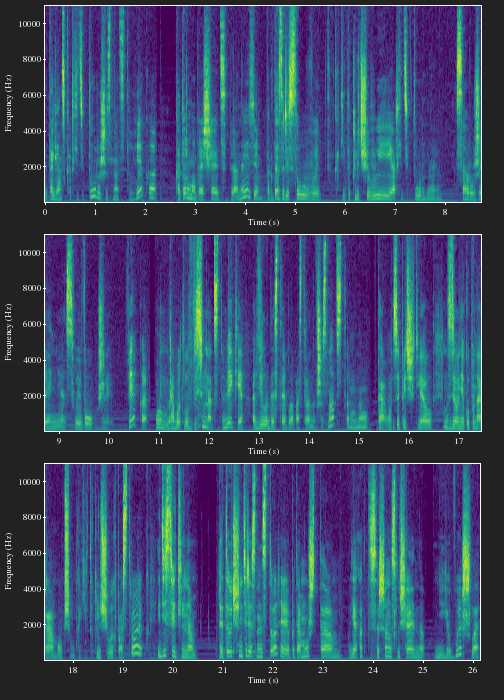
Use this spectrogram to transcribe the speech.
итальянской архитектуры XVI века, к которому обращается Пиранези, когда зарисовывает какие-то ключевые архитектурные сооружения своего уже века. Он работал в XVIII веке, а вилла Десте была построена в XVI. Ну, да, он запечатлел, сделал некую панораму, в общем, каких-то ключевых построек. И действительно, это очень интересная история, потому что я как-то совершенно случайно в нее вышла.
